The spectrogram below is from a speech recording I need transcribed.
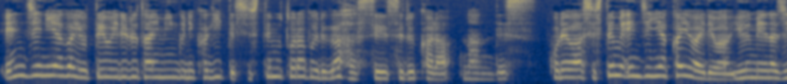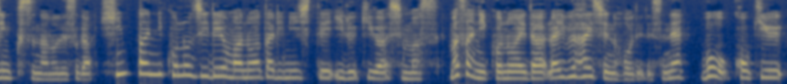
エンジニアが予定を入れるタイミングに限ってシステムトラブルが発生するからなんです。これはシステムエンジニア界隈では有名なジンクスなのですが、頻繁にこの事例を目の当たりにしている気がします。まさにこの間、ライブ配信の方でですね、某高級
